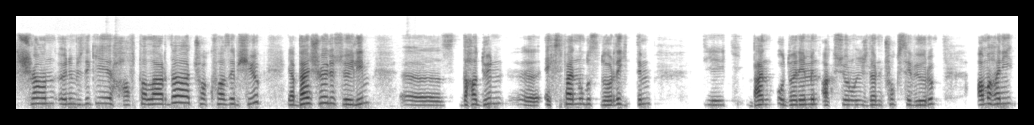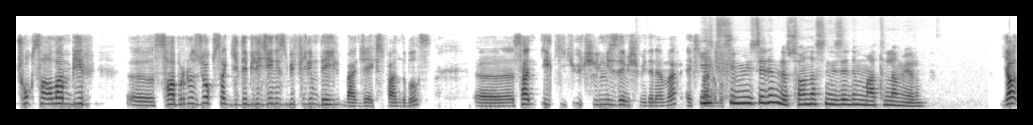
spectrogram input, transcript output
şu an önümüzdeki haftalarda çok fazla bir şey yok. Ya ben şöyle söyleyeyim. e, Daha dün e, Expendables 4'e gittim. E, Ben o dönemin aksiyon oyuncularını çok seviyorum. Ama hani çok sağlam bir e, sabrınız yoksa gidebileceğiniz bir film değil bence Expendables. Ee, sen ilk 2-3 filmi izlemiş miydin Enver? İlk filmi izledim de sonrasını izledim mi hatırlamıyorum. Ya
